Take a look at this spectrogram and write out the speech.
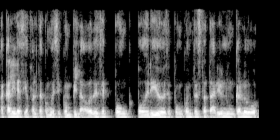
a Cali le hacía falta como ese compilado de ese punk podrido, de ese punk contestatario, nunca lo,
